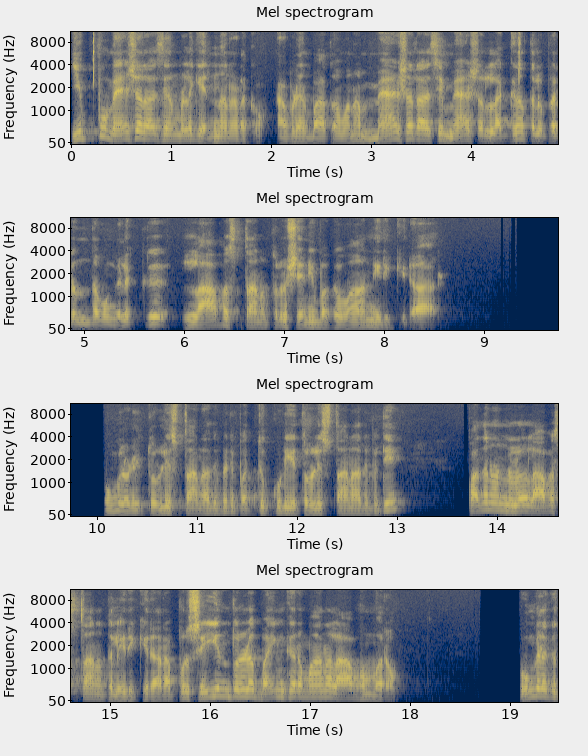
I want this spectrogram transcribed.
இப்போ மேஷராசி நம்மளுக்கு என்ன நடக்கும்? அப்படின்னு பார்த்தோம்னா மேஷராசி மேஷ லக்னத்துல பிறந்தவங்களுக்கு லாபஸ்தானத்துல சனி பகவான் இருக்கிறார். உங்களுடைய தொழில்ஸ்தானாதிபதி பத்துக்குடிய தொழில்ஸ்தானாதிபதி பதினொன்னுல லாபஸ்தானத்தில் இருக்கிறார். அப்புறம் செய்யும் தொழிலில் பயங்கரமான லாபம் வரும். உங்களுக்கு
